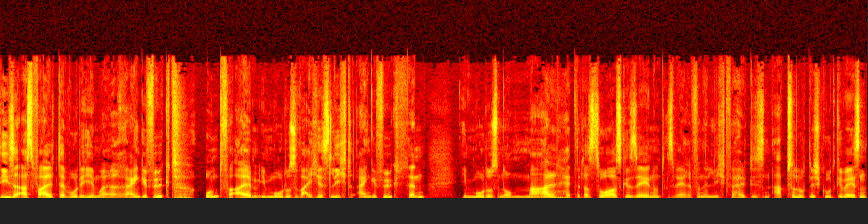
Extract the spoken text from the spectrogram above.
Dieser Asphalt, der wurde hier mal reingefügt und vor allem im Modus weiches Licht eingefügt, denn im Modus normal hätte das so ausgesehen und das wäre von den Lichtverhältnissen absolut nicht gut gewesen.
